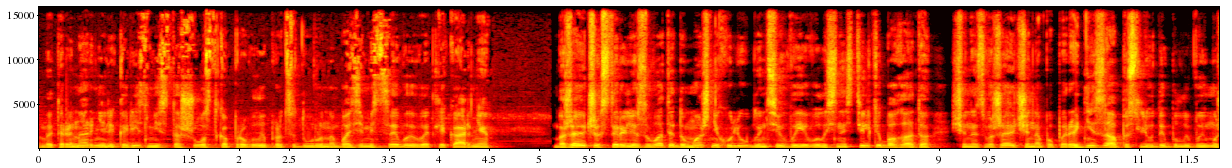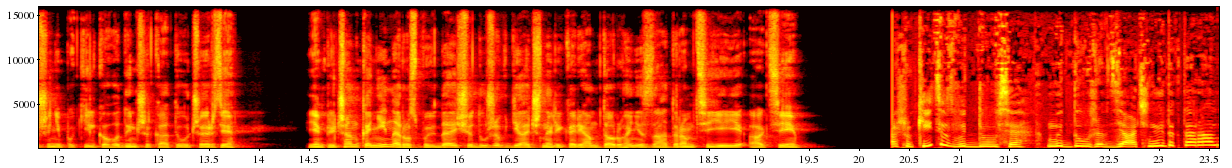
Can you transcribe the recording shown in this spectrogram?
Ветеринарні лікарі з міста Шостка провели процедуру на базі місцевої ветлікарні. Бажаючих стерилізувати домашніх улюбленців виявилось настільки багато, що, незважаючи на попередній запис, люди були вимушені по кілька годин чекати у черзі. Ямпільчанка Ніна розповідає, що дуже вдячна лікарям та організаторам цієї акції. Нашу кіцю звуть Дуся. Ми дуже вдячні докторам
